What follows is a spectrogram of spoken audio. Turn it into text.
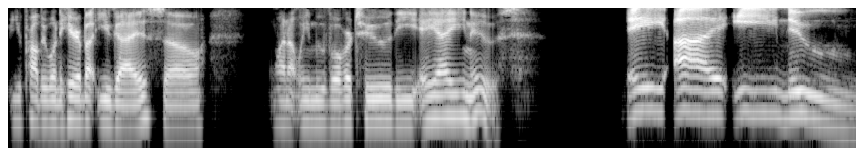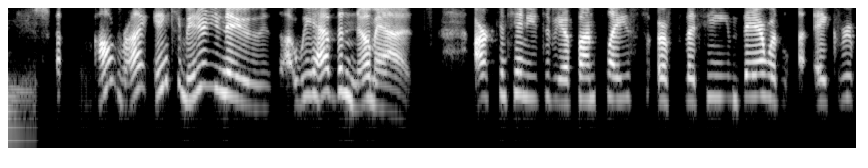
you probably want to hear about you guys. So why don't we move over to the AIE news? AIE News. All right. In community news, uh, we have the Nomads. Arc continued to be a fun place uh, for the team there with a group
